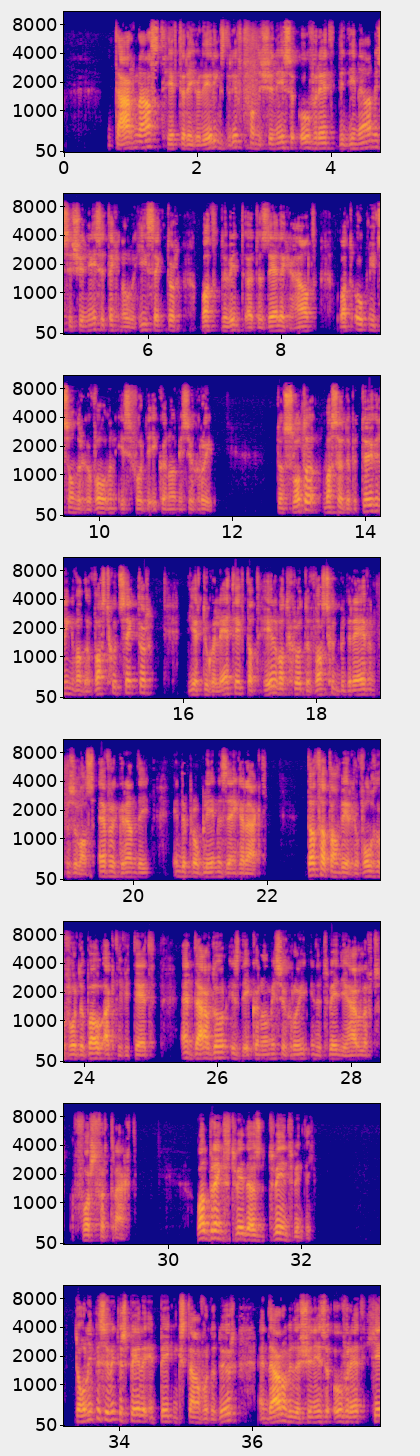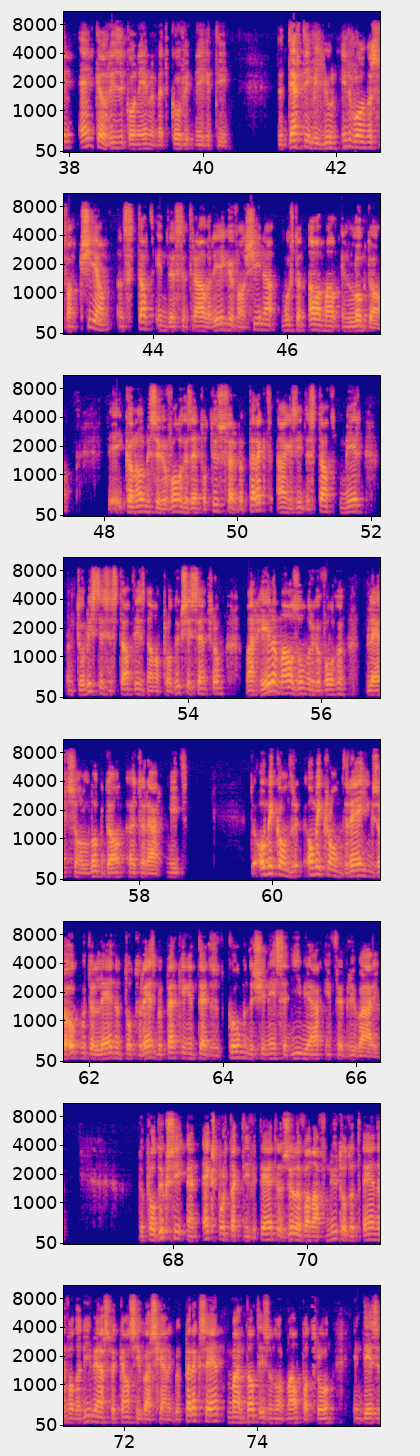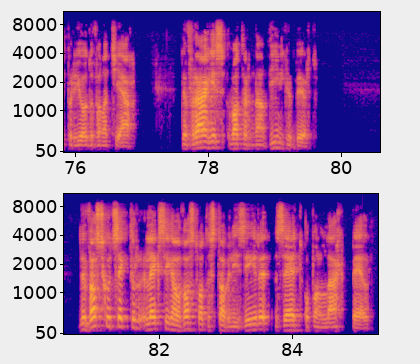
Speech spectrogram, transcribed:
Daarnaast heeft de reguleringsdrift van de Chinese overheid de dynamische Chinese technologiesector wat de wind uit de zeilen gehaald, wat ook niet zonder gevolgen is voor de economische groei. Ten slotte was er de beteugeling van de vastgoedsector, die ertoe geleid heeft dat heel wat grote vastgoedbedrijven, zoals Evergrande, in de problemen zijn geraakt. Dat had dan weer gevolgen voor de bouwactiviteit en daardoor is de economische groei in de tweede jaarhelft fors vertraagd. Wat brengt 2022? De Olympische Winterspelen in Peking staan voor de deur en daarom wil de Chinese overheid geen enkel risico nemen met COVID-19. De 13 miljoen inwoners van Xi'an, een stad in de centrale regio van China, moesten allemaal in lockdown. De economische gevolgen zijn tot dusver beperkt, aangezien de stad meer een toeristische stad is dan een productiecentrum, maar helemaal zonder gevolgen blijft zo'n lockdown uiteraard niet. De Omicron-dreiging zou ook moeten leiden tot reisbeperkingen tijdens het komende Chinese nieuwjaar in februari. De productie- en exportactiviteiten zullen vanaf nu tot het einde van de nieuwjaarsvakantie waarschijnlijk beperkt zijn, maar dat is een normaal patroon in deze periode van het jaar. De vraag is wat er nadien gebeurt. De vastgoedsector lijkt zich alvast wat te stabiliseren, zij het op een laag pijl.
